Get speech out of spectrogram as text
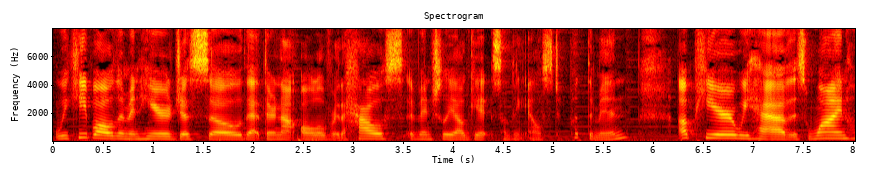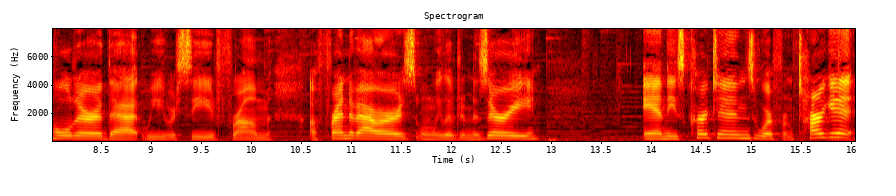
we keep all of them in here just so that they're not all over the house. Eventually, I'll get something else to put them in. Up here, we have this wine holder that we received from a friend of ours when we lived in Missouri. And these curtains were from Target.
